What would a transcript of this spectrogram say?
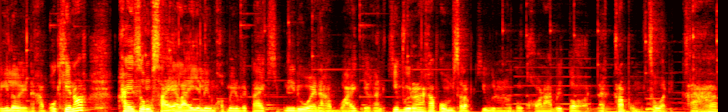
นี้เลยนะครับ โอเคเนาะใครสงสัยอะไรอย่าลืมคอมเมนต์ไว้ใต้คลิปนี้ด้วยนะครับ ไว้เจอกันคลิปวิดีโอนะครับผมสำหรับคลิปวิดีโองต้องขอลาไปต่อนนะครับผมสวัสดีครับ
